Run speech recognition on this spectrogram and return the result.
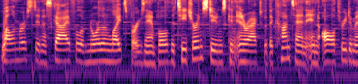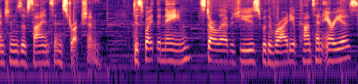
While immersed in a sky full of northern lights, for example, the teacher and students can interact with the content in all three dimensions of science instruction. Despite the name, Star Lab is used with a variety of content areas,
